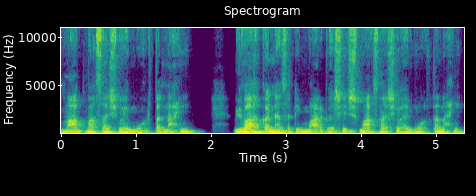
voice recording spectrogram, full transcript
माघ मासाशिवाय मुहूर्त नाही. विवाह करण्यासाठी मार्गशीर्ष मासाशिवाय मुहूर्त नाही.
